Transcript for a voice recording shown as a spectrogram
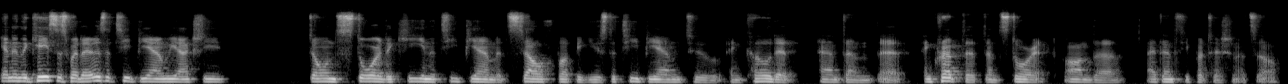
and in the cases where there is a TPM, we actually don't store the key in the TPM itself, but we use the TPM to encode it and then uh, encrypt it and store it on the identity partition itself.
